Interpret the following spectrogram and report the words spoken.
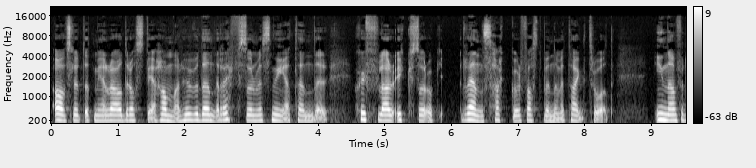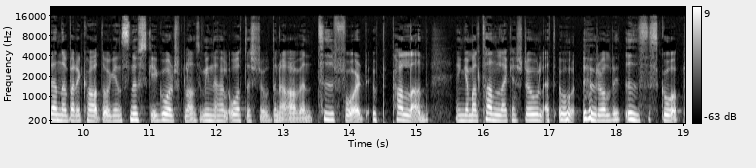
Avslutat med en rad rostiga hammarhuvuden, räfsor med sneda tänder, skyfflar, yxor och renshackor fastbundna med taggtråd. Innanför denna barrikad låg en snuskig gårdsplan som innehöll återstoderna av en T-Ford upppallad, en gammal tandläkarstol, ett uråldrigt isskåp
